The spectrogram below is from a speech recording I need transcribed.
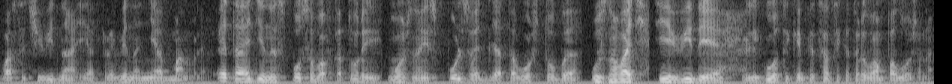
вас очевидно и откровенно не обманывали. Это один из способов, который можно использовать для того, чтобы узнавать те виды льгот и компенсаций, которые вам положено.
